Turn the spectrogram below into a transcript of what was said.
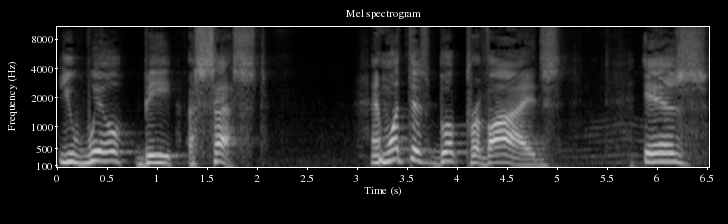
You will be assessed. And what this book provides is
